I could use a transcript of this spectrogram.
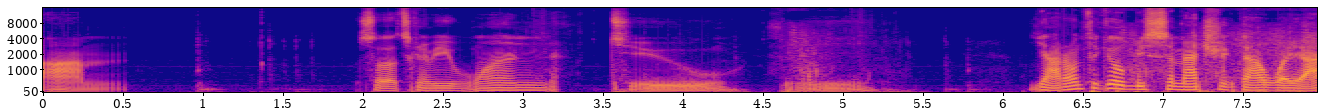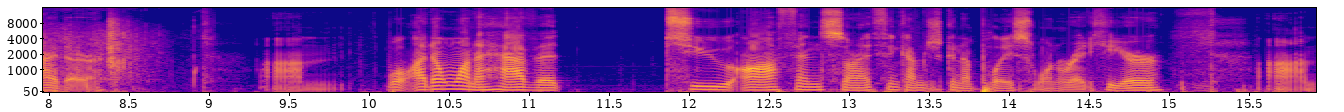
Um, so that's going to be one, two, three... Yeah, I don't think it'll be symmetric that way either. Um, well, I don't want to have it too often, so I think I'm just going to place one right here. Um,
